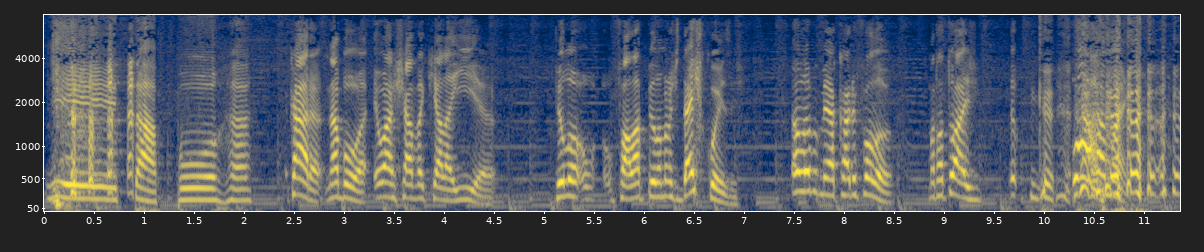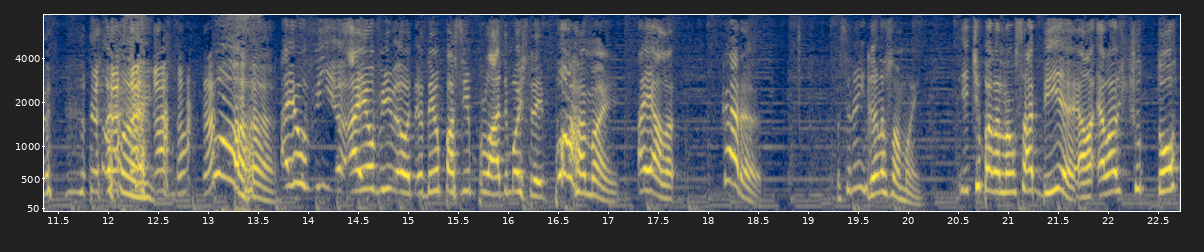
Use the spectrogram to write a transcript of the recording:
Eita porra. Cara, na boa, eu achava que ela ia pelo, falar pelo menos 10 coisas. Ela olhou pra minha cara e falou, uma tatuagem. Eu, Porra, mãe! Ô, mãe. Porra. Aí eu vi, aí eu vi, eu, eu dei um passinho pro lado e mostrei, porra, mãe! Aí ela, cara, você não engana sua mãe. E tipo, ela não sabia, ela, ela chutou.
